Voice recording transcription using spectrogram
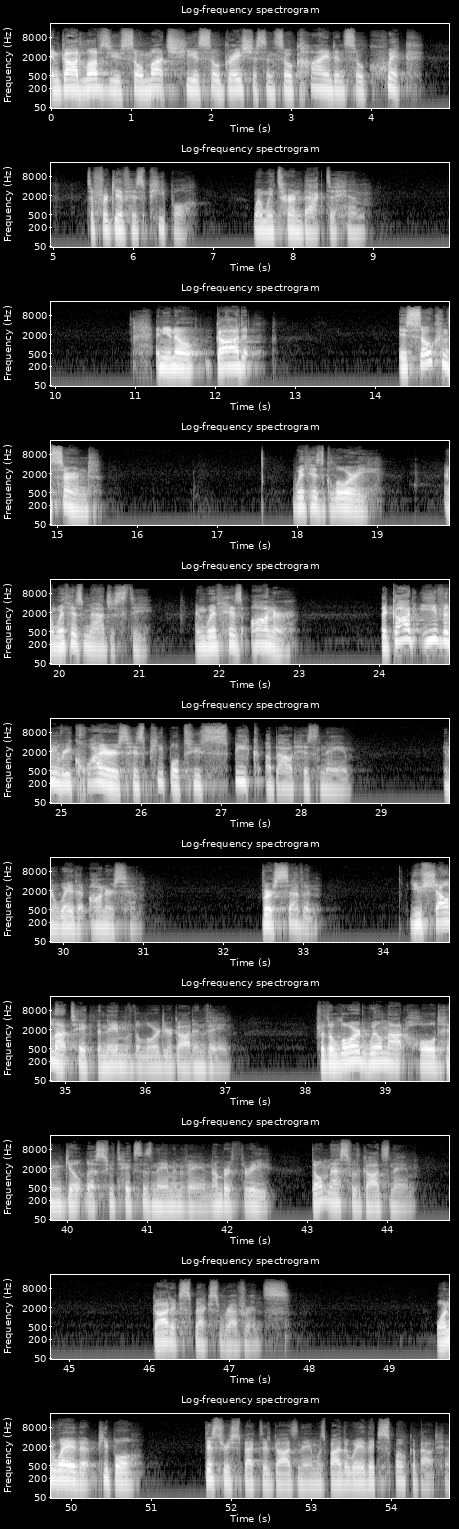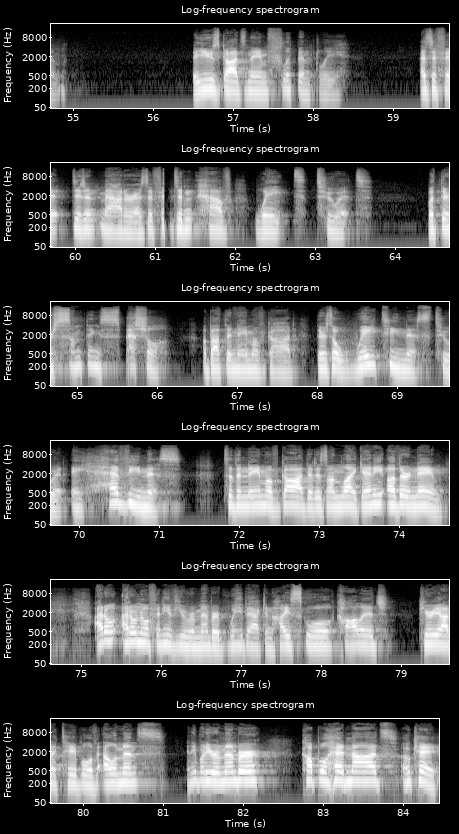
And God loves you so much. He is so gracious and so kind and so quick to forgive his people when we turn back to him. And you know, God is so concerned with his glory and with his majesty and with his honor that God even requires his people to speak about his name in a way that honors him. Verse 7 You shall not take the name of the Lord your God in vain, for the Lord will not hold him guiltless who takes his name in vain. Number three, don't mess with God's name. God expects reverence. One way that people disrespected God's name was by the way they spoke about him. They used God's name flippantly as if it didn't matter, as if it didn't have weight to it. But there's something special about the name of God. There's a weightiness to it, a heaviness to the name of God that is unlike any other name. I don't, I don't know if any of you remember way back in high school, college, periodic table of elements. Anybody remember? Couple head nods. Okay.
